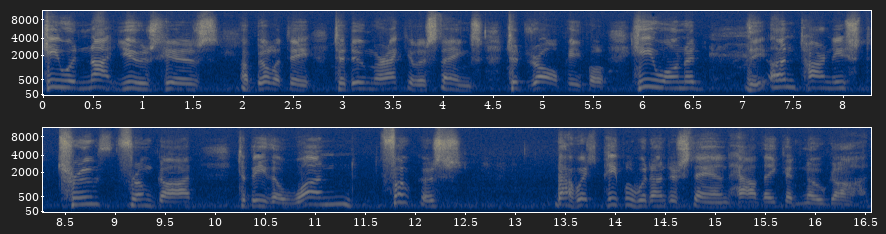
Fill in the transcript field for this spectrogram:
He would not use his ability to do miraculous things to draw people. He wanted the untarnished truth from God to be the one focus by which people would understand how they could know God.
